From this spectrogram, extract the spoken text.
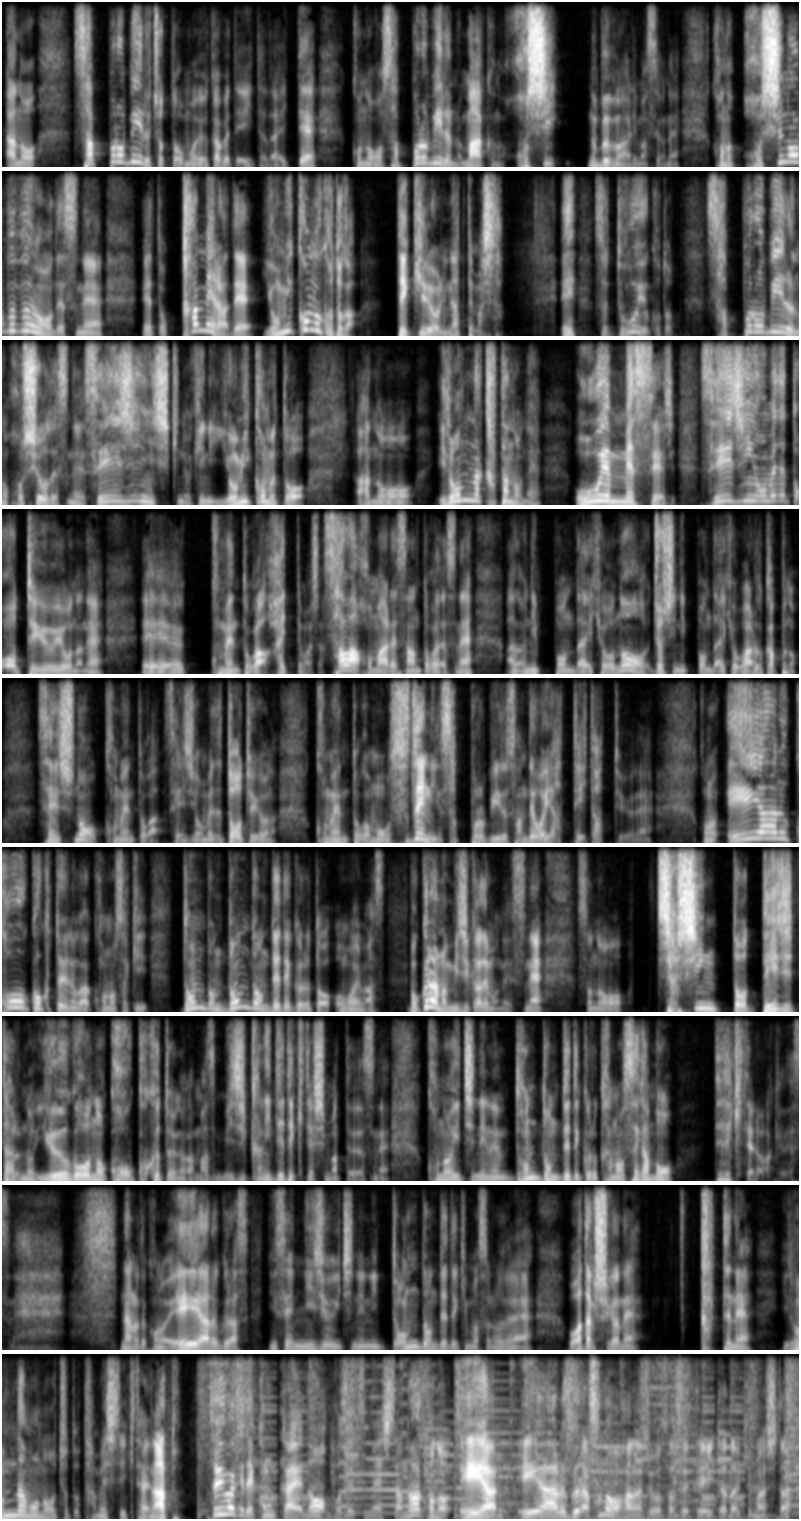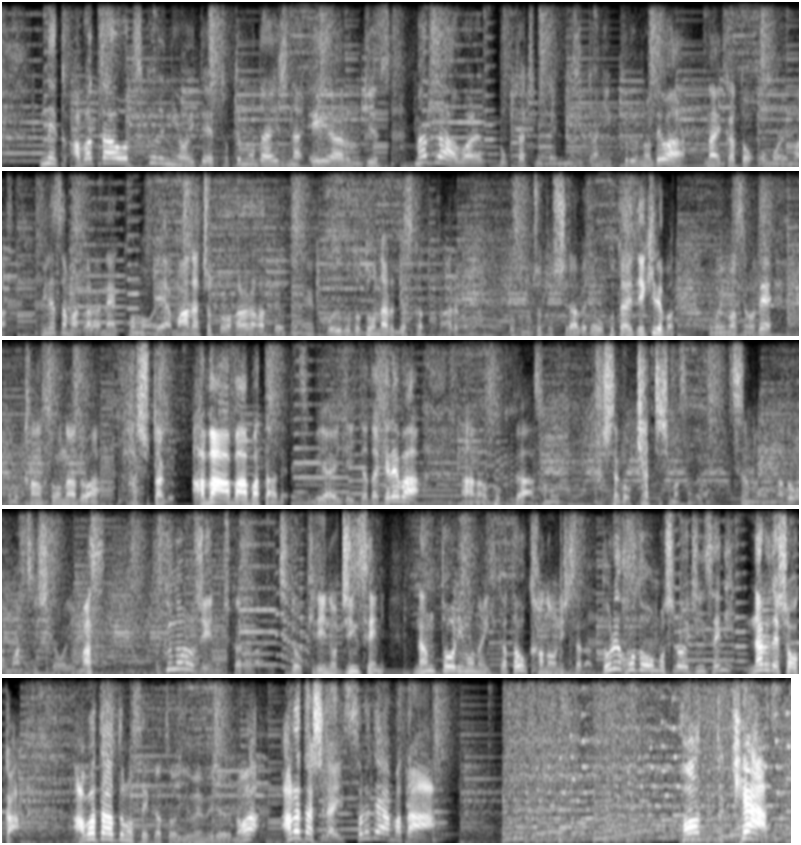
あの札幌ビールちょっと思い浮かべていただいてこの札幌ビールのマークの星の部分ありますよね。この星の部分をですね、えっと、カメラで読み込むことができるようになってました。えそれどういうこと？札幌ビールの星をですね成人式の日に読み込むとあのいろんな方のね応援メッセージ成人おめでとうっていうようなね、えー、コメントが入ってました。澤穂希さんとかですねあの日本代表の女子日本代表ワールドカップの選手のコメントが成人おめでとうというようなコメントがもうすでに札幌ビールさんではやっていたっていうね。この AR 広告というのがこの先どんどんどんどん出てくると思います。僕らの身近でもですねその写真とデジタルの融合の広告というのがまず身近に出てきてしまってですねこの12年どんどん出てくる可能性がもう出てきてるわけですねなのでこの AR グラス2021年にどんどん出てきますのでね私がね買ってねいろんなものをちょっと試していきたいなと。というわけで今回のご説明したのはこの AR、AR グラスのお話をさせていただきました。ね、アバターを作るにおいてとても大事な AR の技術。まずは我僕たちの、ね、身近に来るのではないかと思います。皆様からねこのいやまだちょっとわからなかったよってねこういうことどうなるんですかとかあればね僕もちょっと調べてお答えできればと思いますのでこの感想などは「ハッシュタグアバアバアバター」でつぶやいていただければあの僕がそのハッシュタグをキャッチしますので質問などお待ちしております。テクノロジーの力が一度きりの人生に何通りもの生き方を可能にしたらどれほど面白い人生になるでしょうか。アバターとの生活を夢見るのはあなた次第。それではまた。ポッドキャスト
